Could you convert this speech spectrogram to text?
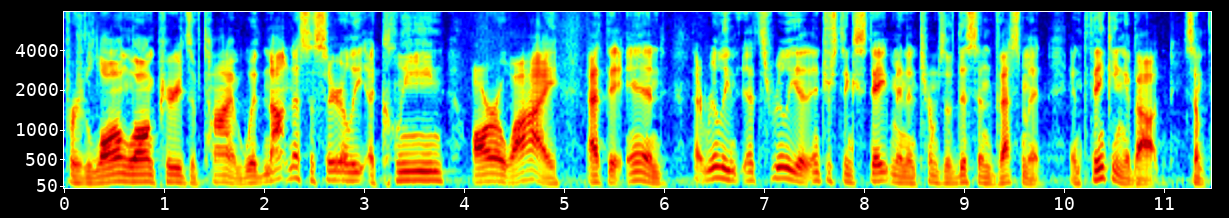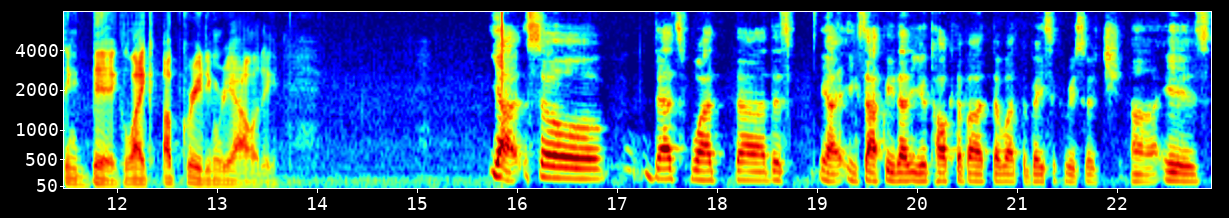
for long, long periods of time with not necessarily a clean ROI at the end, that really, that's really an interesting statement in terms of this investment and thinking about something big like upgrading reality. Yeah, so that's what uh, this, yeah, exactly that you talked about the, what the basic research uh, is.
